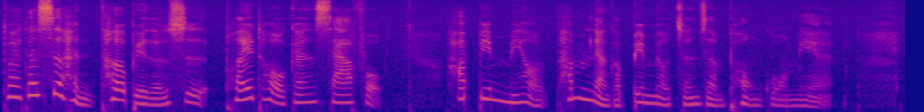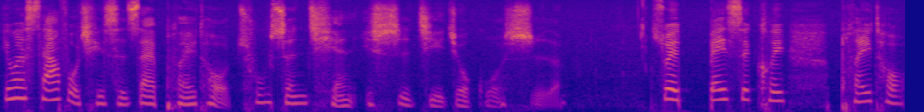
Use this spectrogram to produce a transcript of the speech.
对，但是很特别的是，Plato 跟 Sappho 他并没有，他们两个并没有真正碰过面。因为 Sappho 其实在 Plato 出生前一世纪就过世了，所以 basically Plato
